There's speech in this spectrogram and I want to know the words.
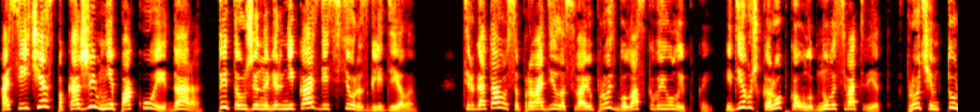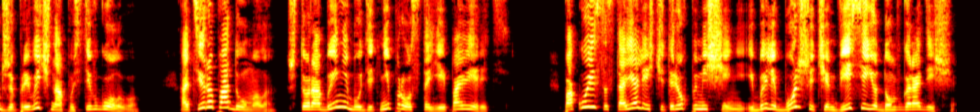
А сейчас покажи мне покои, Дара. Ты-то уже наверняка здесь все разглядела. Терготау сопроводила свою просьбу ласковой улыбкой, и девушка робко улыбнулась в ответ, впрочем, тут же привычно опустив голову. А Тира подумала, что рабыне будет непросто ей поверить. Покои состояли из четырех помещений и были больше, чем весь ее дом в городище.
